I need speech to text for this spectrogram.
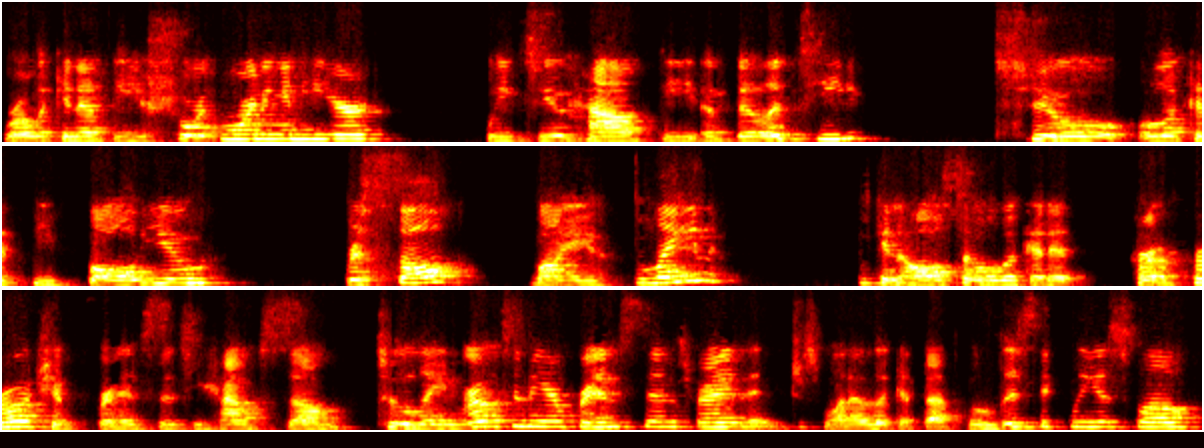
we're looking at the short morning in here. We do have the ability to look at the volume result by lane. You can also look at it per approach. If, for instance, you have some two-lane roads in here, for instance, right, and you just want to look at that holistically as well.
